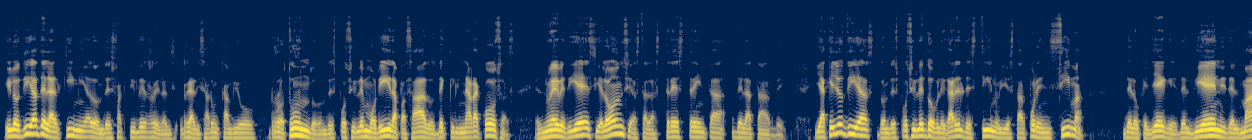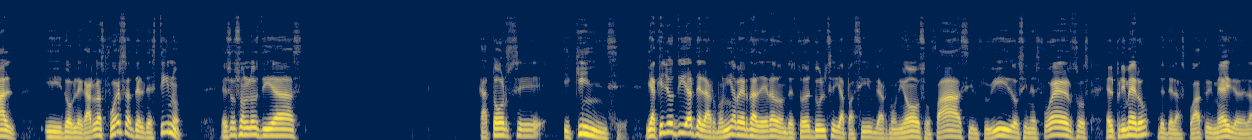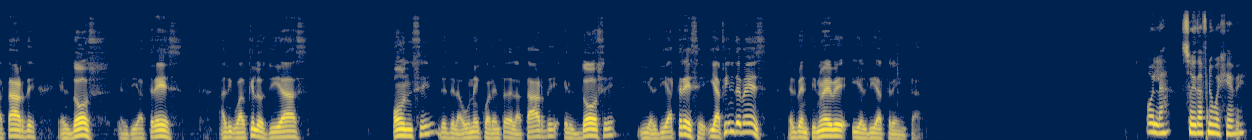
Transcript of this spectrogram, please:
y los días de la alquimia, donde es factible realizar un cambio rotundo, donde es posible morir a pasados, declinar a cosas, el 9, 10 y el 11 hasta las 3.30 de la tarde. Y aquellos días donde es posible doblegar el destino y estar por encima de lo que llegue, del bien y del mal, y doblegar las fuerzas del destino. Esos son los días 14 y 15 y aquellos días de la armonía verdadera donde todo es dulce y apacible, armonioso, fácil, fluido, sin esfuerzos. El primero, desde las cuatro y media de la tarde. El dos, el día tres. Al igual que los días once, desde la una y cuarenta de la tarde. El doce y el día trece. Y a fin de mes, el 29 y el día 30. Hola, soy Dafne Wegebe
